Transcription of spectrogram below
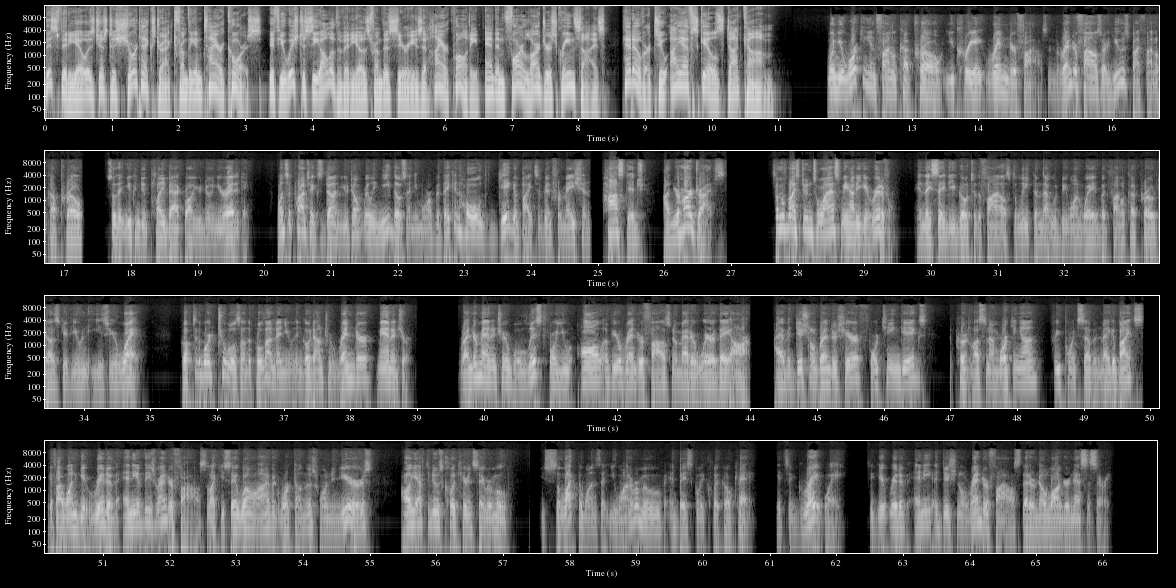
This video is just a short extract from the entire course. If you wish to see all of the videos from this series at higher quality and in far larger screen size, head over to ifskills.com. When you're working in Final Cut Pro, you create render files. And the render files are used by Final Cut Pro so that you can do playback while you're doing your editing. Once a project's done, you don't really need those anymore, but they can hold gigabytes of information hostage on your hard drives. Some of my students will ask me, how do you get rid of them? And they say, do you go to the files, delete them? That would be one way, but Final Cut Pro does give you an easier way. Go up to the word Tools on the pull-down menu and go down to Render Manager. Render Manager will list for you all of your render files no matter where they are. I have additional renders here, 14 gigs. The current lesson I'm working on, 3.7 megabytes. If I want to get rid of any of these render files, like you say, well, I haven't worked on this one in years, all you have to do is click here and say remove. You select the ones that you want to remove and basically click OK. It's a great way to get rid of any additional render files that are no longer necessary.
